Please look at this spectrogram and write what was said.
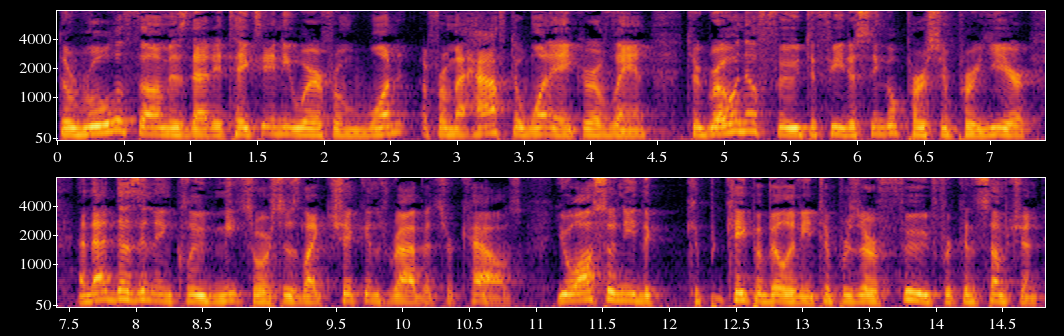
The rule of thumb is that it takes anywhere from one from a half to one acre of land to grow enough food to feed a single person per year, and that doesn't include meat sources like chickens, rabbits, or cows. You also need the capability to preserve food for consumption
